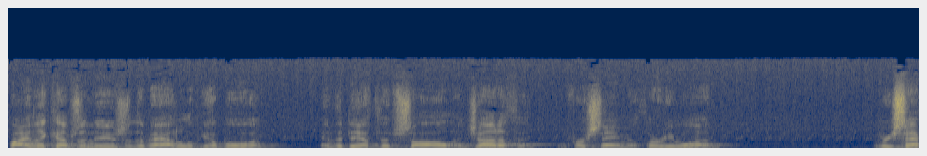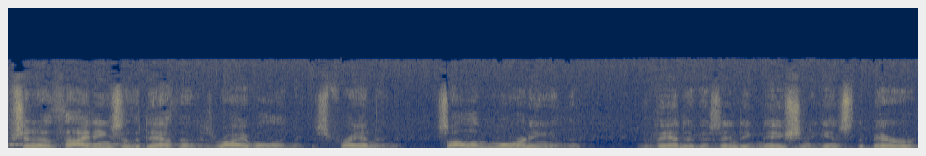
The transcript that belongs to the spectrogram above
Finally comes the news of the Battle of Gilboa and the death of Saul and Jonathan in 1 Samuel 31. The reception of the tidings of the death of his rival and of his friend and the solemn mourning and the the vent of his indignation against the bearer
